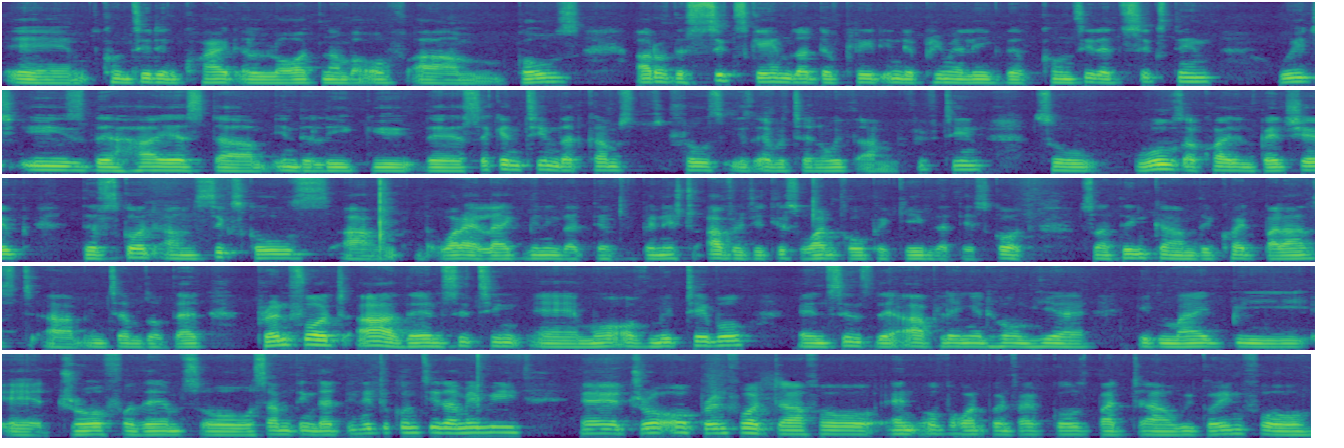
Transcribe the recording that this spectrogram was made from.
um, conceding quite a lot number of um, goals. Out of the six games that they've played in the Premier League, they've conceded 16, which is the highest um, in the league. You- The second team that comes close is Everton with um, 15. So Wolves are quite in bad shape. They've scored um, six goals. Um, what I like, meaning that they've managed to average at least one goal per game that they scored. So I think um, they're quite balanced um, in terms of that. Brentford are then sitting uh, more of mid-table, and since they are playing at home here, it might be a draw for them. So something that you need to consider maybe a draw or Brentford uh, for an over 1.5 goals, but uh, we're going for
